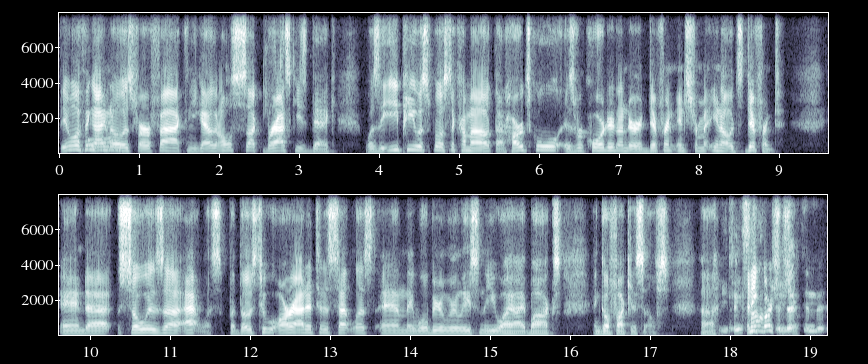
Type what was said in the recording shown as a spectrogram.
The only thing I know is for a fact, and you guys can all suck Brasky's dick, was the EP was supposed to come out. That Hard Skool is recorded under a different instrument. You know, it's different. And uh, so is uh, Atlas. But those two are added to the set list, and they will be released in the UII box. And go fuck yourselves. Uh, You think Any so? questions, in the, in the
